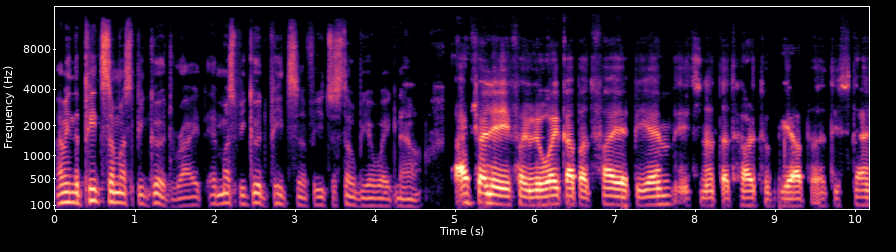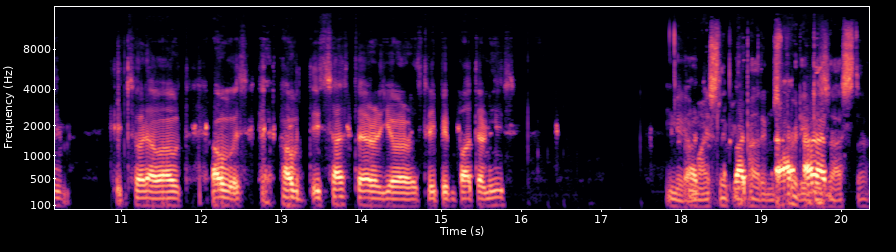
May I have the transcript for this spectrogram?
I mean, the pizza must be good, right? It must be good pizza for you to still be awake now. Actually, if I wake up at 5 p.m., it's not that hard to be up at this time. It's all about how how disaster your sleeping pattern is. Yeah, But, my sleeping but pattern's pretty Adam, disaster.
